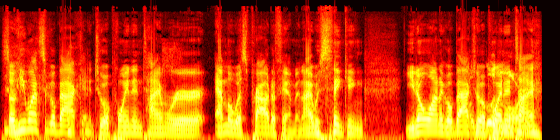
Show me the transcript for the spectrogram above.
So he wants to go back to a point in time where Emma was proud of him, and I was thinking. You don't want to go back oh, to Oh, a good point in time.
